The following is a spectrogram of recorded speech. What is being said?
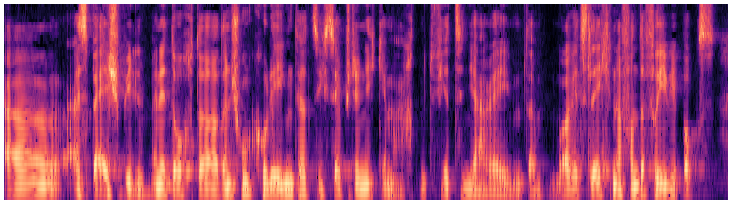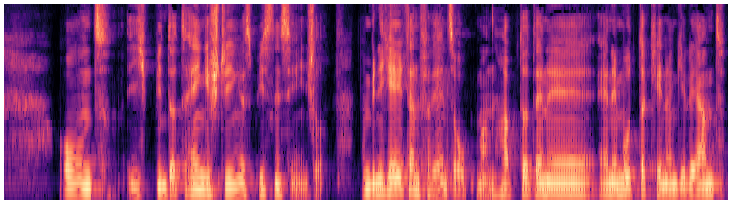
Äh, als Beispiel, meine Tochter hat einen Schulkollegen, der hat sich selbstständig gemacht mit 14 Jahren eben, der Moritz Lechner von der Freebiebox. Und ich bin dort eingestiegen als Business Angel. Dann bin ich Elternvereinsobmann, habe dort eine, eine Mutter kennengelernt,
